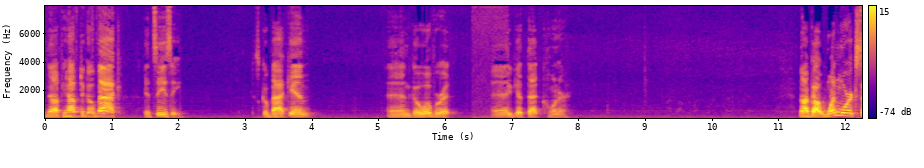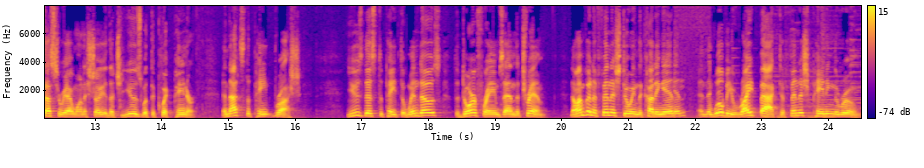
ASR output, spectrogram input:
Now, if you have to go back, it's easy. Just go back in and go over it, and you get that corner. Now, I've got one more accessory I want to show you that you use with the Quick Painter, and that's the paint brush. Use this to paint the windows, the door frames, and the trim. Now, I'm going to finish doing the cutting in, and then we'll be right back to finish painting the room.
